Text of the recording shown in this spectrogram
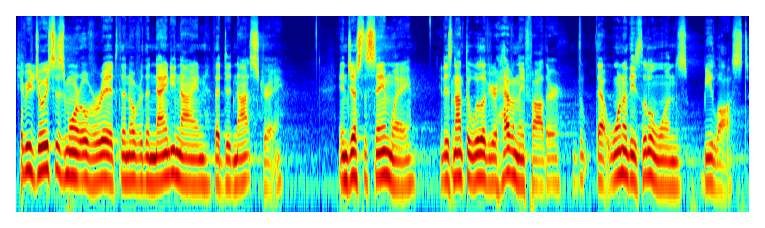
he rejoices more over it than over the ninety nine that did not stray. In just the same way, it is not the will of your heavenly Father that one of these little ones be lost.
